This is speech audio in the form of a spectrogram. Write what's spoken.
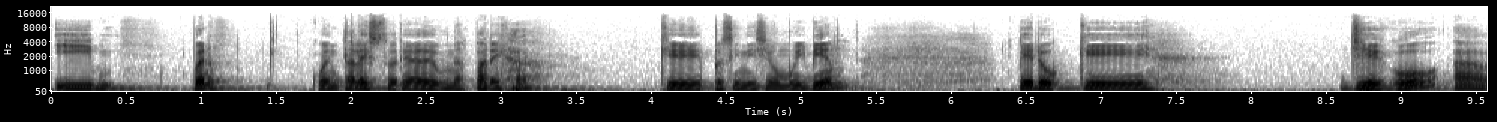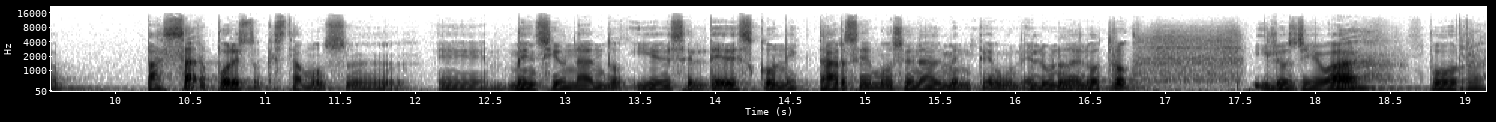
y bueno, cuenta la historia de una pareja que pues inició muy bien, pero que llegó a pasar por esto que estamos eh, eh, mencionando y es el de desconectarse emocionalmente el uno del otro y los lleva por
